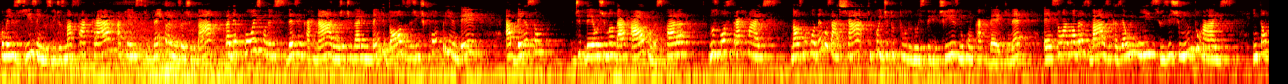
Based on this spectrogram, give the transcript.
como eles dizem nos vídeos, massacrar aqueles que vêm para nos ajudar, para depois, quando eles desencarnarem ou já estiverem bem idosos, a gente compreender a bênção de Deus de mandar almas para nos mostrar mais. Nós não podemos achar que foi dito tudo no Espiritismo com Kardec, né? É, são as obras básicas, é o início, existe muito mais. Então,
